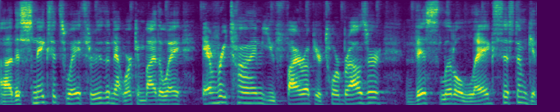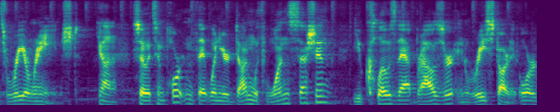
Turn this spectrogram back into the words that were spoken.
Uh, this snakes its way through the network, and by the way, every time you fire up your Tor browser, this little leg system gets rearranged. Got it. So it's important that when you're done with one session, you close that browser and restart it, or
